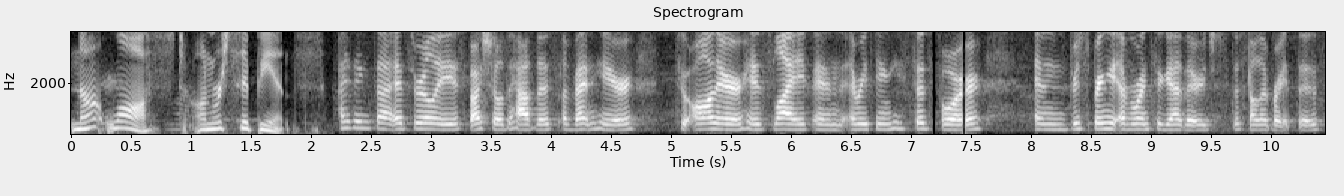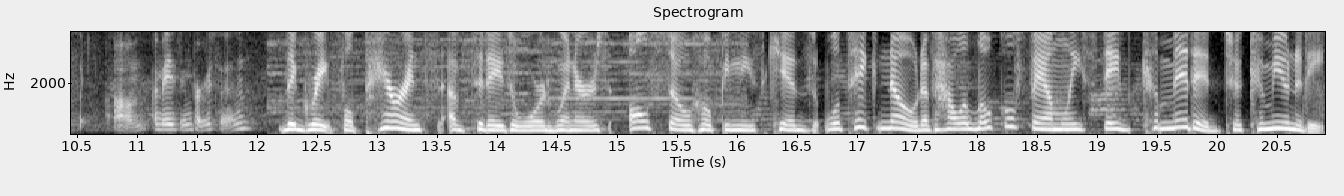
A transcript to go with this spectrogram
not lost on recipients. I think that it's really special to have this event here to honor his life and everything he stood for and just bring everyone together just to celebrate this um, amazing person. The grateful parents of today's award winners also hoping these kids will take note of how a local family stayed committed to community,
